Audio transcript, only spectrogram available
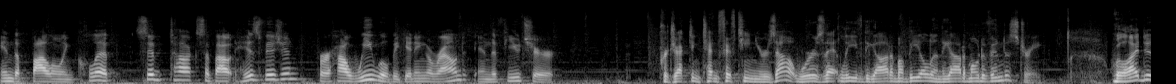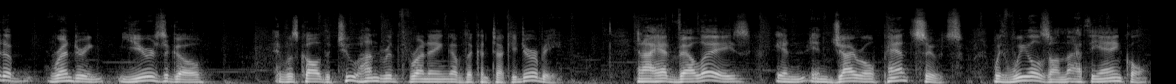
In the following clip, Syd talks about his vision for how we will be getting around in the future. Projecting 10, 15 years out, where does that leave the automobile and the automotive industry? Well, I did a rendering years ago it was called the 200th running of the Kentucky Derby. And I had valets in, in gyro pantsuits with wheels on the, at the ankle.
